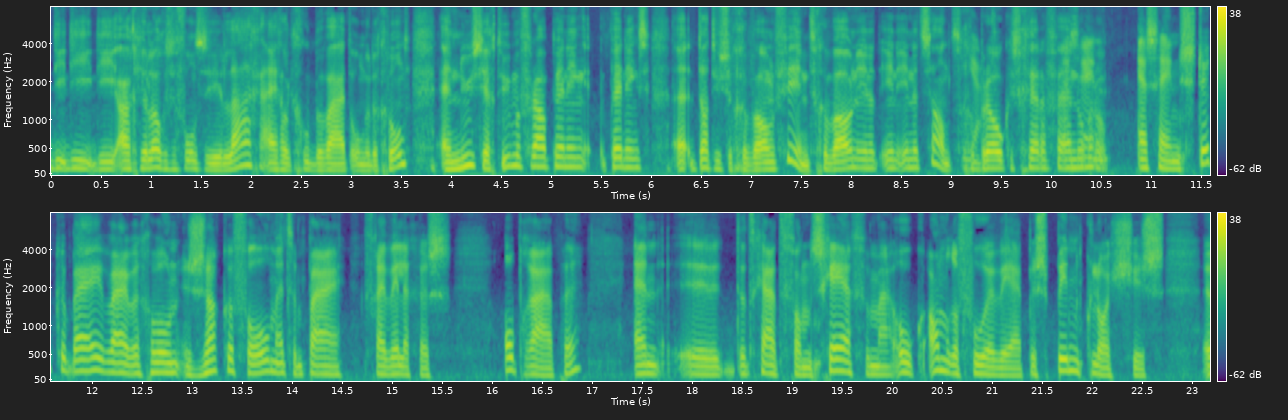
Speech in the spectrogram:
die, die, die archeologische vondsten... die lagen eigenlijk goed bewaard onder de grond. En nu zegt u, mevrouw Penning, Pennings... Uh, dat u ze gewoon vindt. Gewoon in het, in, in het zand. Ja. Gebroken scherven en noem maar op. Er zijn stukken bij waar we gewoon zakken vol... met een paar vrijwilligers oprapen. En uh, dat gaat van scherven, maar ook andere voorwerpen. Spinklosjes, uh,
